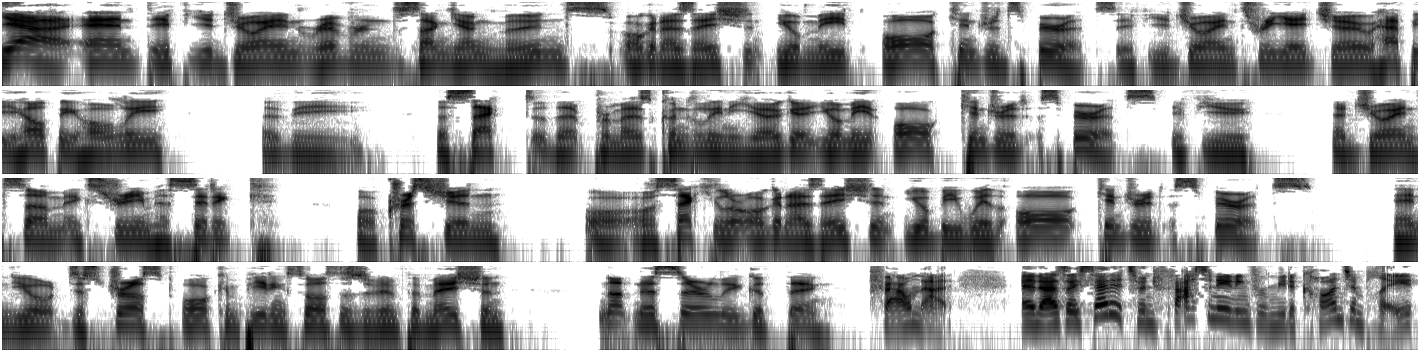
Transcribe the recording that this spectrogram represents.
yeah, and if you join Reverend Sun Myung Moon's organization, you'll meet all kindred spirits. If you join 3HO Happy Healthy Holy, uh, the the sect that promotes Kundalini Yoga, you'll meet all kindred spirits. If you uh, join some extreme Hasidic or Christian or, or secular organization, you'll be with all kindred spirits, and you'll distrust all competing sources of information not necessarily a good thing. Found that. And as I said, it's been fascinating for me to contemplate.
